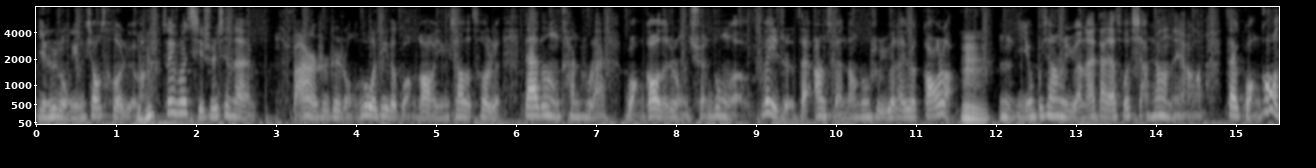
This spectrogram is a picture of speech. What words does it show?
也是一种营销策略嘛。所以说，其实现在。反而是这种落地的广告营销的策略，大家都能看出来，广告的这种权重的位置在二次元当中是越来越高了。嗯嗯，已经不像是原来大家所想象的那样了。在广告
